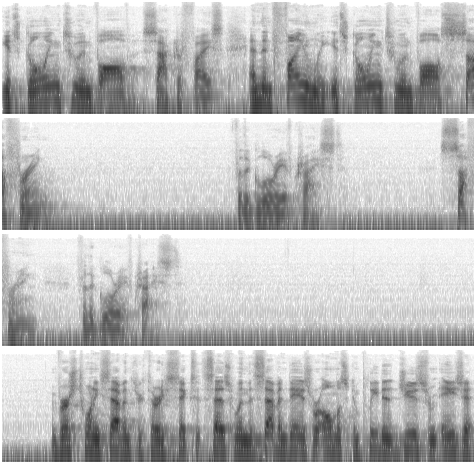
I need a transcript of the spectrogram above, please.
it's going to involve sacrifice, and then finally, it's going to involve suffering for the glory of Christ. Suffering for the glory of Christ. In verse 27 through 36, it says, When the seven days were almost completed, the Jews from Asia,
